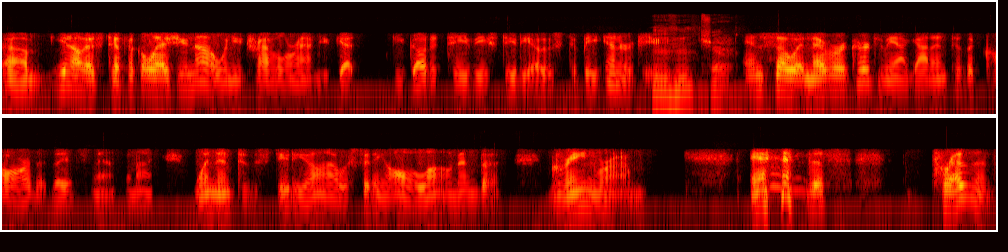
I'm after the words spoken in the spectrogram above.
um, you know, as typical as you know, when you travel around, you get you go to TV studios to be interviewed. Mm-hmm. Sure. And so it never occurred to me. I got into the car that they had sent, and I went into the studio. And I was sitting all alone in the green room, and this presence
